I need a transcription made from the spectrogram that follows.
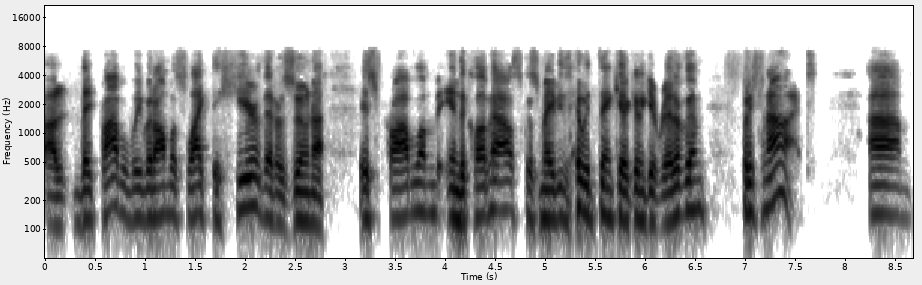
uh, they probably would almost like to hear that Ozuna is problem in the clubhouse because maybe they would think they're going to get rid of him, but he's not. Um,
